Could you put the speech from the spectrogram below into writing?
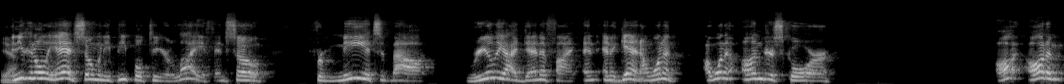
yeah. and you can only add so many people to your life and so for me it's about really identifying and, and again i want to i want to underscore autom-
